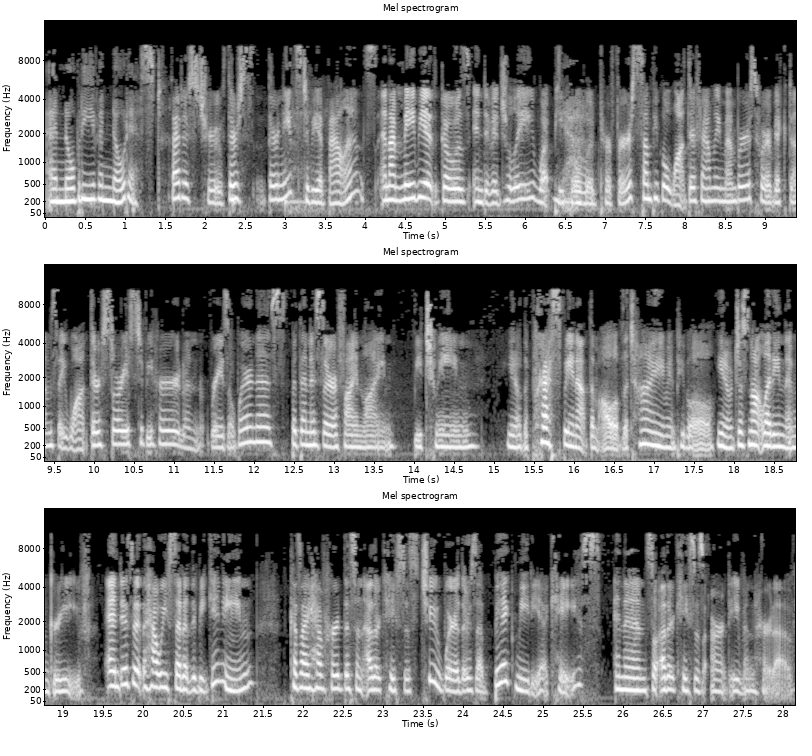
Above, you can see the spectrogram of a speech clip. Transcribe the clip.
and nobody even noticed. That is true. There's there needs to be a balance, and I, maybe it goes individually what people Yeah. would prefer. Some people want their family members who are victims; they want their stories to be heard and raise awareness. But then, is there a fine line between you know the press being at them all of the time and people you know just not letting them grieve? And is it how we said at the beginning? Because I have heard this in other cases too, where there's a big media case, and then so other cases aren't even heard of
